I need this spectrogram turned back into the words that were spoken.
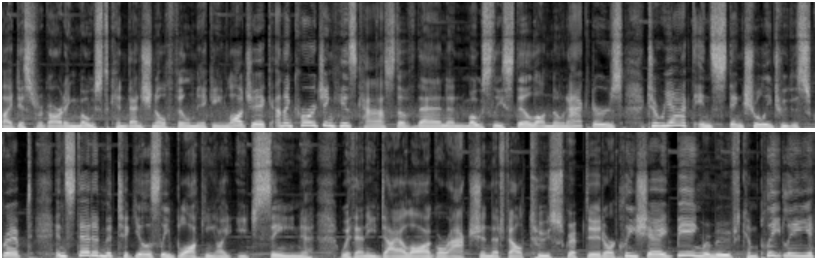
by disregarding most conventional filmmaking logic and encouraging his cast of then and mostly still unknown actors to react instinctually to the script instead of meticulously blocking out each scene, with any dialogue or action that felt too scripted or cliched being removed completely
